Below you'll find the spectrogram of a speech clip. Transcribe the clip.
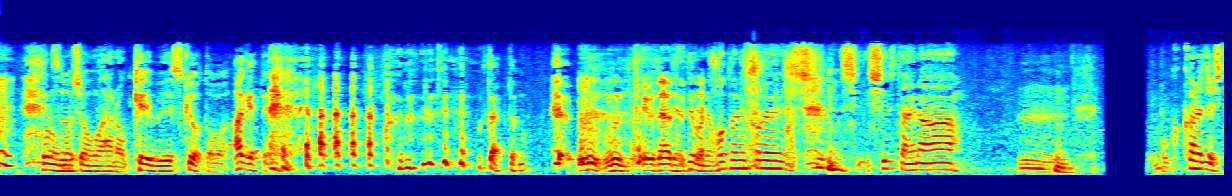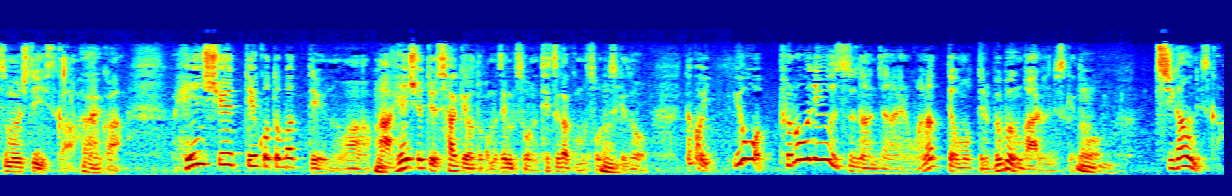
プロモーションはあの KBS 京都を上げて。二人とも。うんうんってうないずいでもね本当にこれ知知知りたいな。うん。僕からじゃあ質問していいですか、はい。なんか編集っていう言葉っていうのは、あ編集っていう作業とかも全部そうな哲学もそうですけど、なんか要はプロデュースなんじゃないのかなって思ってる部分があるんですけど、違うんですか？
